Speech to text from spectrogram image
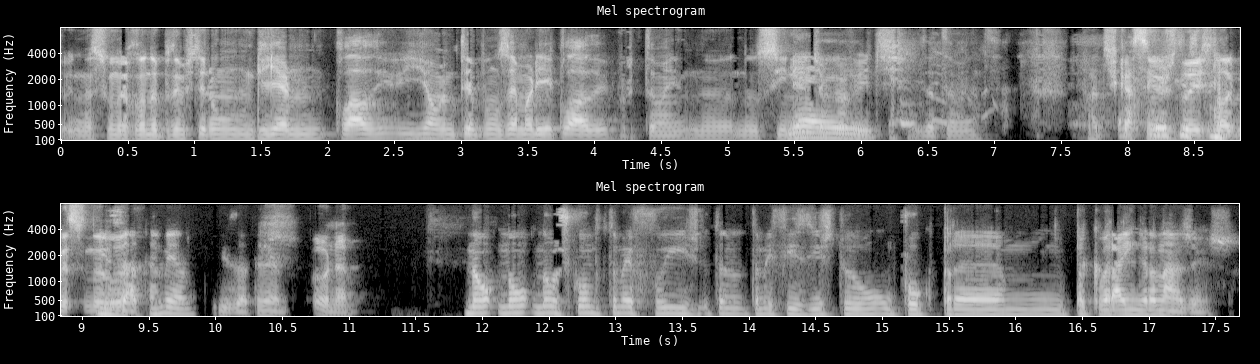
Na segunda ronda podemos ter um Guilherme Cláudio e ao mesmo tempo um Zé Maria Cláudio, porque também no, no Senior Yay. Djokovic, exatamente. Pode ficar sem os dois logo na segunda ronda. Exatamente, exatamente. Ou não? Não, não, não escondo que também, fui, tam- também fiz isto um pouco para, para quebrar engrenagens.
